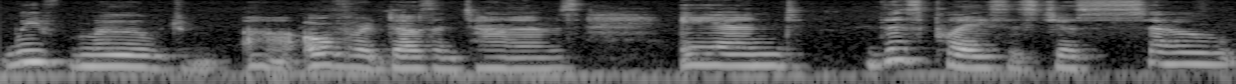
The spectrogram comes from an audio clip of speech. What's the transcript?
we've moved uh, over a dozen times and this place is just so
